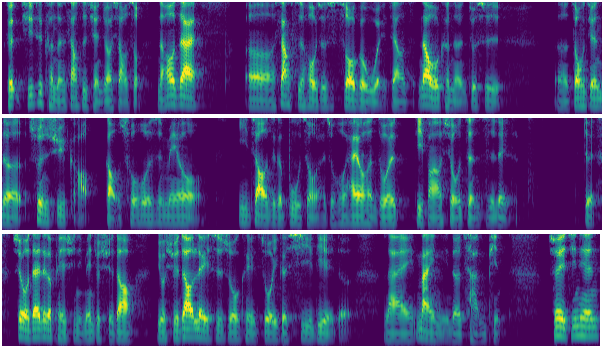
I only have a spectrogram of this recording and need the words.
可其实可能上市前就要销售，然后在呃上市后就是收个尾这样子。那我可能就是呃中间的顺序搞搞错，或者是没有依照这个步骤来做，或还有很多地方要修正之类的。对，所以我在这个培训里面就学到有学到类似说可以做一个系列的来卖你的产品，所以今天。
